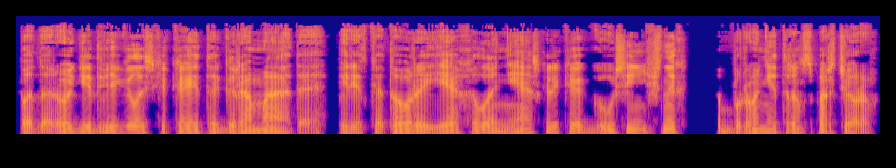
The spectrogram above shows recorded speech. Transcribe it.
По дороге двигалась какая-то громада, перед которой ехало несколько гусеничных бронетранспортеров.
